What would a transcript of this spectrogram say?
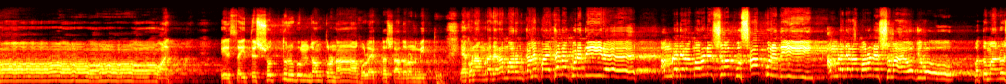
হয় এর চাইতে সত্তর গুণ যন্ত্রণা হলো একটা সাধারণ মৃত্যু। এখন আমরা যারা মরণকালে পায়খানা করে দিই রে, আমরা যারা মরণের সময় প্রসাব করে দিই, আমরা যারা মরণের সময় ও যুবক, কত মানুষ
